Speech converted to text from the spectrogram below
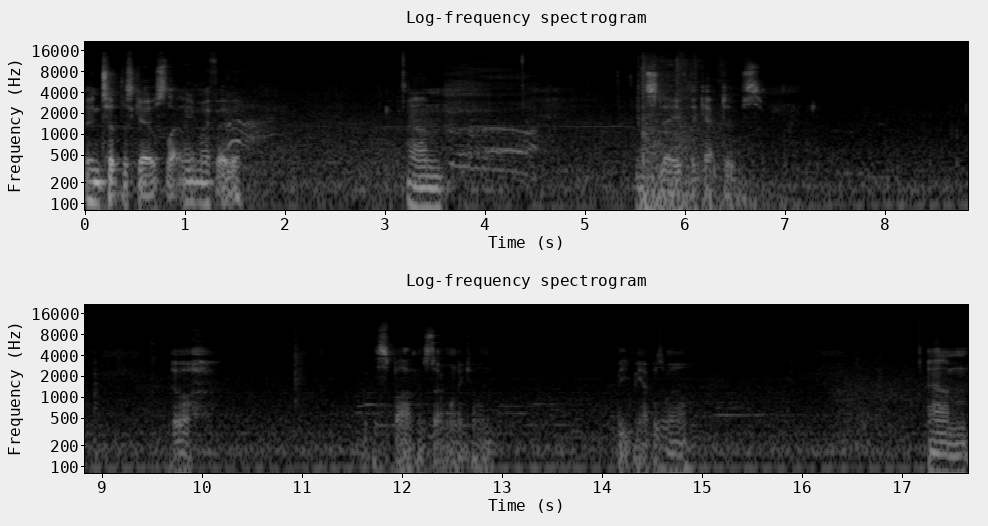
and tip the scale slightly in my favour. Um, enslave the captives. Ugh. The Spartans don't want to come and beat me up as well. Um,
